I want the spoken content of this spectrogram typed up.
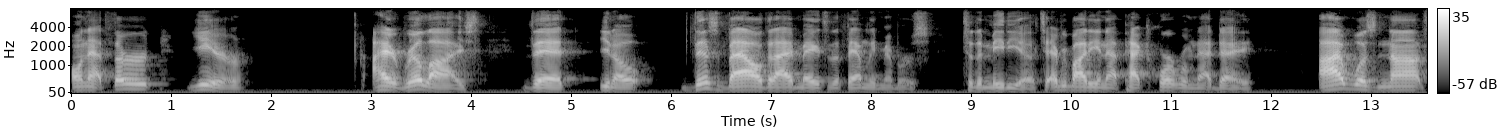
on that third year, I realized that, you know, this vow that I had made to the family members, to the media, to everybody in that packed courtroom that day, I was not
